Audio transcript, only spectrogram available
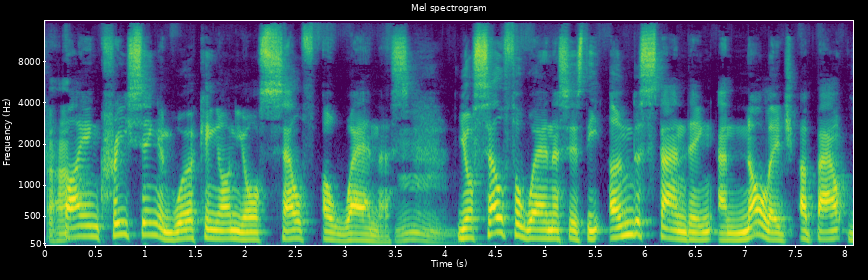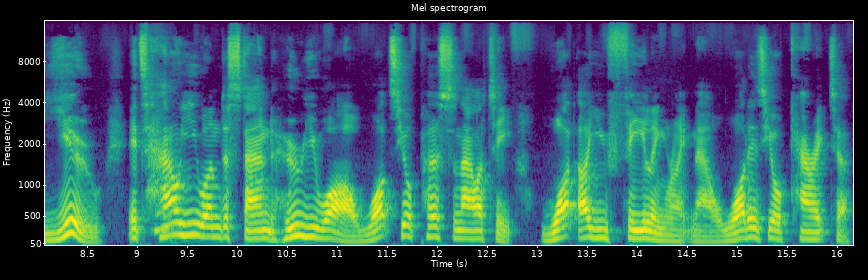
uh -huh. by increasing and working on your self awareness. Mm. Your self awareness is the understanding and knowledge about you. It's how you understand who you are. What's your personality? What are you feeling right now? What is your character?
